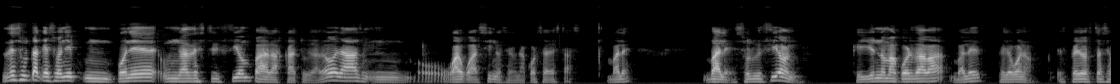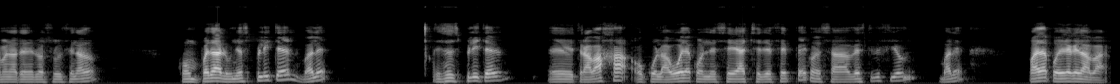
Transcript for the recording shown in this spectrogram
Resulta que Sony mmm, pone una restricción para las capturadoras mmm, o algo así, no sé, una cosa de estas, ¿vale? Vale, solución, que yo no me acordaba, ¿vale? Pero bueno, espero esta semana tenerlo solucionado. Comprar un splitter, ¿vale? Ese splitter eh, trabaja o colabora con ese HDCP, con esa restricción, ¿vale? Para poder grabar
